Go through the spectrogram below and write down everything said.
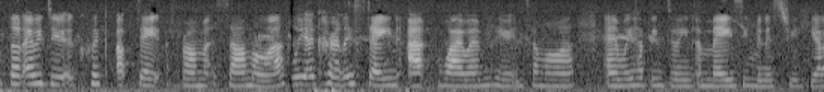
I thought I would do a quick update from Samoa. We are currently staying at YWAM here in Samoa and we have been doing amazing ministry here.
